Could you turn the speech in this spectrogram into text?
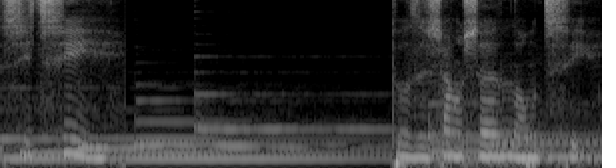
吸气，肚子上升隆起，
